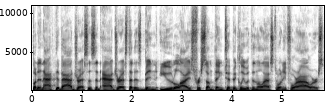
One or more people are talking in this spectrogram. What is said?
But an active address is an address that has been utilized for something typically within the last 24 hours.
